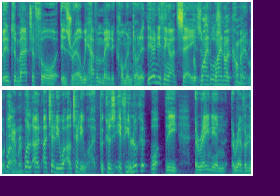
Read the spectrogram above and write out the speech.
it's a matter for Israel. We haven't made a comment on it. The only thing I'd say but is, why, course, why not comment, Lord well, Cameron? Well, I, will tell you what. I'll tell you why. Because if you look at what the Iranian revolution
